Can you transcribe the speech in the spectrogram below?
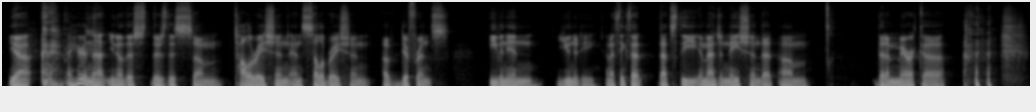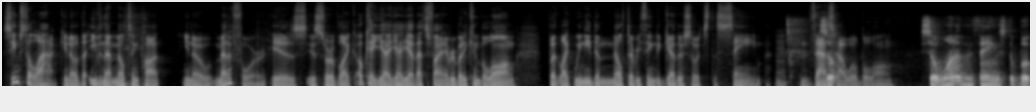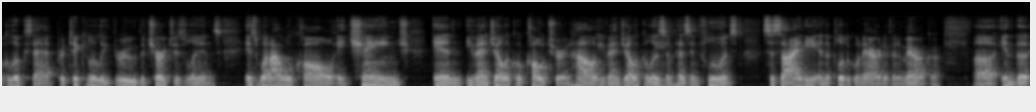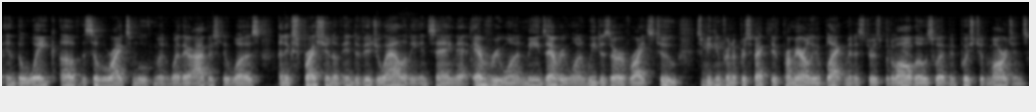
Yeah, I hear in that you know this there's this um, toleration and celebration of difference, even in unity, and I think that that's the imagination that um, that America seems to lack. You know, that even that melting pot you know metaphor is is sort of like okay, yeah, yeah, yeah, that's fine. Everybody can belong, but like we need to melt everything together so it's the same. Mm. And that's so, how we'll belong. So, one of the things the book looks at, particularly through the church's lens, is what I will call a change in evangelical culture and how evangelicalism has influenced society and the political narrative in America. Uh, in the in the wake of the civil rights movement, where there obviously was an expression of individuality in saying that everyone means everyone, we deserve rights too. Speaking mm-hmm. from the perspective primarily of black ministers, but of all those who had been pushed to the margins.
